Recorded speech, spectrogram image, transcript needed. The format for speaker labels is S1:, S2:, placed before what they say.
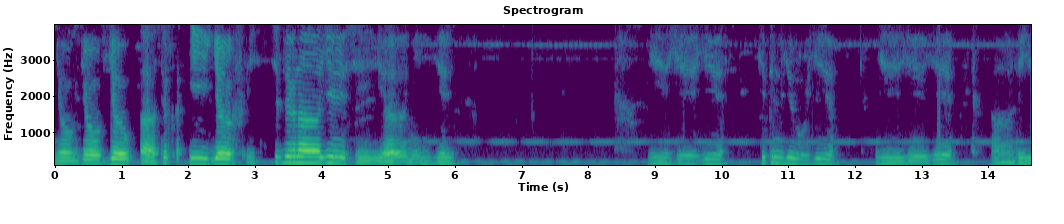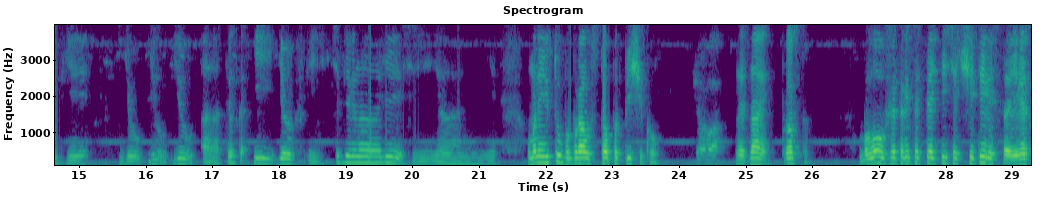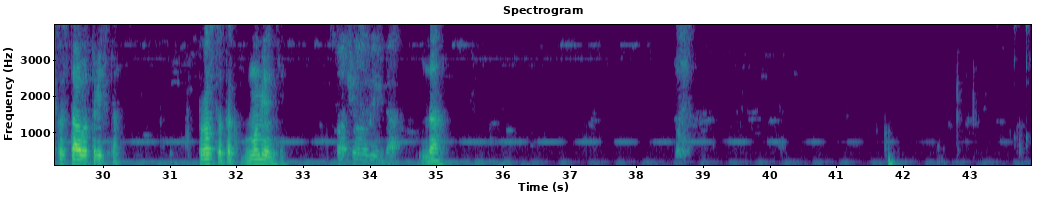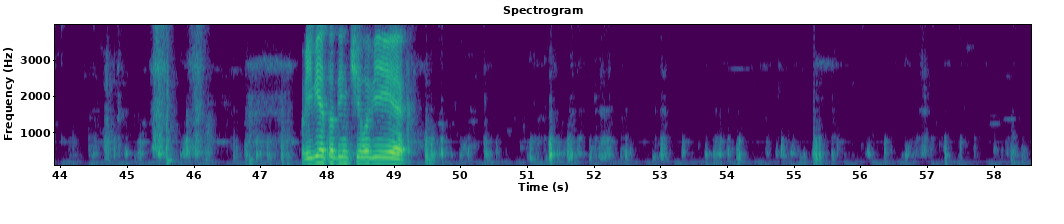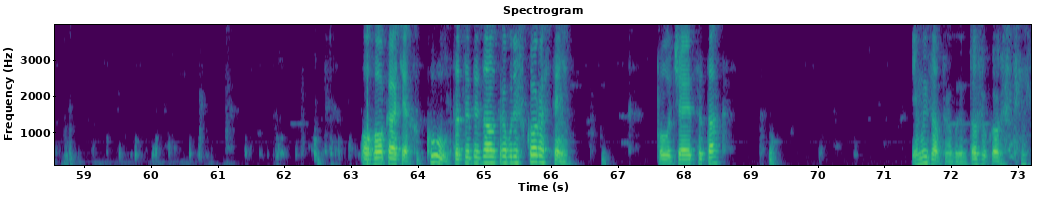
S1: Йоу-йоу-йоу, а ты идешь и северное сияние. Е-е-е, Happy New Year. Е-е-е, Оливье. Ю-ю-ю, а только идешь и северное сияние. У мене YouTube обрав 100 підписчиків.
S2: Чого?
S1: Не знаю, просто. Було вже 35 400 і резко стало 300. Просто так, в моменті.
S2: 100 чоловік, да?
S1: Да. Привет, один человек. Ого, Катя, кул. То це ти завтра будеш в Коростені? Получається так. І ми завтра будемо теж в Коростені.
